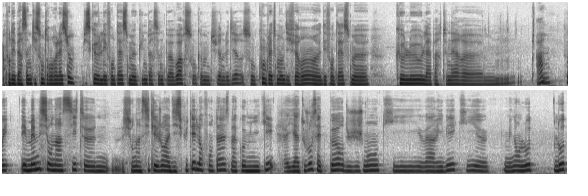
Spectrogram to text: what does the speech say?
pour des personnes qui sont en relation, puisque les fantasmes qu'une personne peut avoir sont, comme tu viens de le dire, sont complètement différents des fantasmes que le la partenaire a. Mm. Oui, et même si on incite, euh, si on incite les gens à discuter de leurs fantasmes, à communiquer, euh, il y a toujours cette peur du jugement qui va arriver, qui, euh, mais non, l'autre, l'autre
